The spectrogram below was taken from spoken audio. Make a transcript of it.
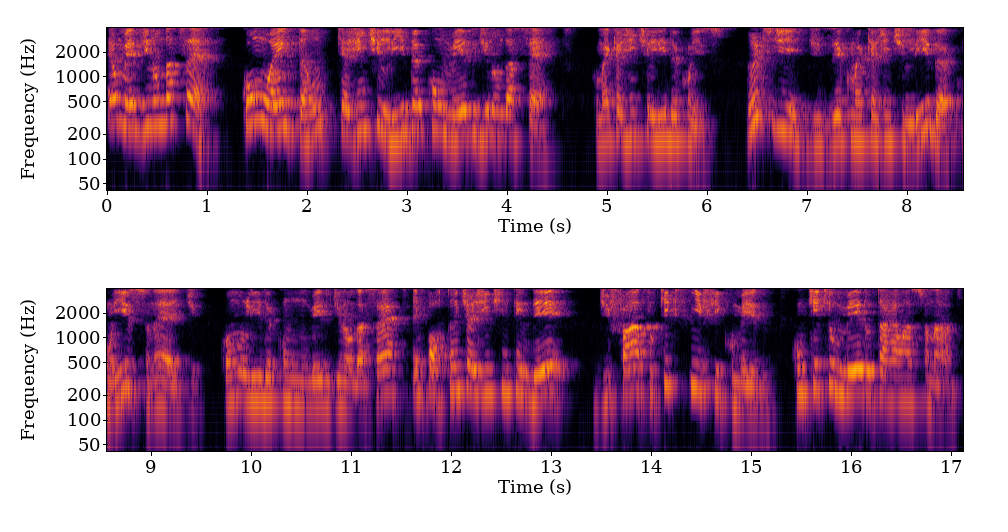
é o medo de não dar certo. Como é então que a gente lida com o medo de não dar certo? Como é que a gente lida com isso? Antes de, de dizer como é que a gente lida com isso, né, de como lida com o medo de não dar certo, é importante a gente entender de fato o que, que significa o medo, com o que, que o medo está relacionado.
